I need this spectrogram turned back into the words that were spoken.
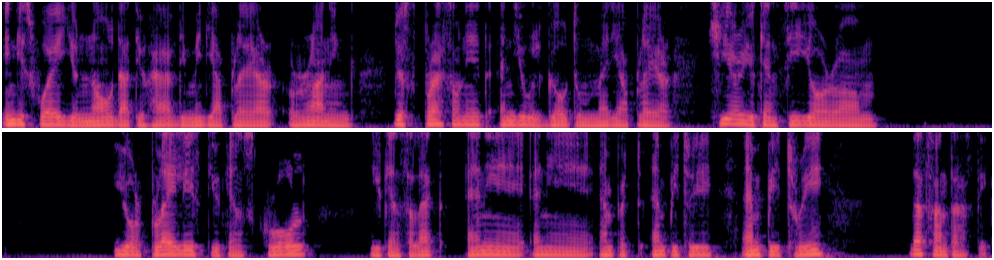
In this way you know that you have the media player running. Just press on it and you will go to media player. Here you can see your um, your playlist you can scroll you can select any any MP, mp3 mp3 that's fantastic.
